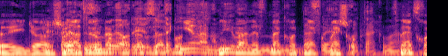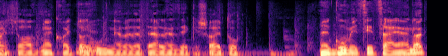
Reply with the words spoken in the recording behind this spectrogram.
így a és saját hát önmeghatározásban. Nyilván, nyilván ezt meghat, meg, meg, meghagyta, meghagyta az úgynevezett ellenzéki sajtó gumicicájának,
